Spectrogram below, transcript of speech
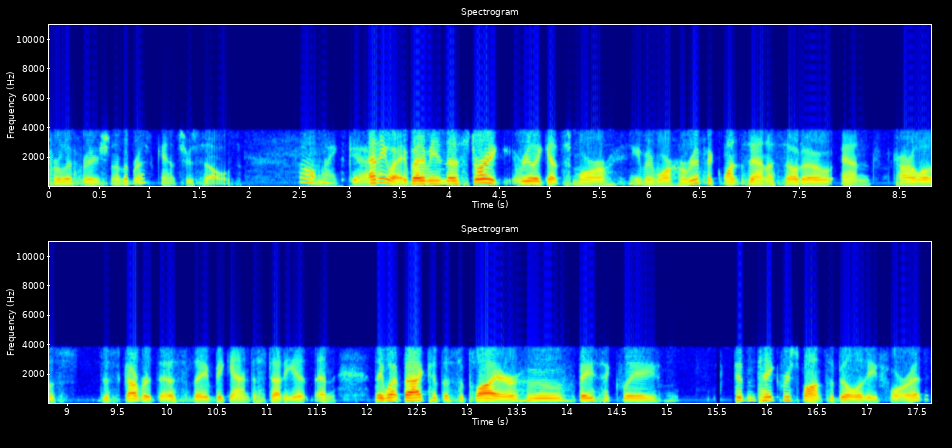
proliferation of the breast cancer cells. Oh my God. Anyway, but I mean the story really gets more even more horrific. Once Anna Soto and Carlos discovered this, they began to study it and they went back to the supplier who basically didn't take responsibility for it.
